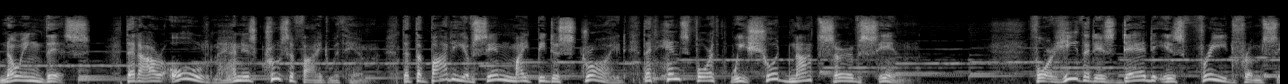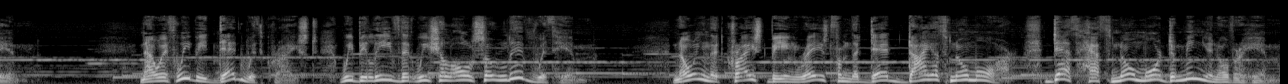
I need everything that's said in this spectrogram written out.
Knowing this, that our old man is crucified with him, that the body of sin might be destroyed, that henceforth we should not serve sin. For he that is dead is freed from sin. Now if we be dead with Christ, we believe that we shall also live with him. Knowing that Christ being raised from the dead dieth no more, death hath no more dominion over him.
